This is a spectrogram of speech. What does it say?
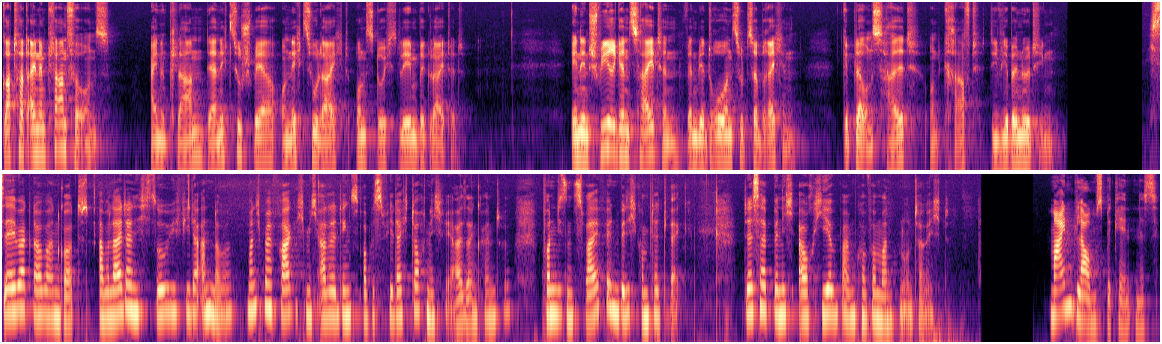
Gott hat einen Plan für uns, einen Plan, der nicht zu schwer und nicht zu leicht uns durchs Leben begleitet. In den schwierigen Zeiten, wenn wir drohen zu zerbrechen, gibt er uns Halt und Kraft, die wir benötigen. Ich selber glaube an Gott, aber leider nicht so wie viele andere. Manchmal frage ich mich allerdings, ob es vielleicht doch nicht real sein könnte. Von diesen Zweifeln will ich komplett weg. Deshalb bin ich auch hier beim Konfirmandenunterricht. Mein Glaubensbekenntnis.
